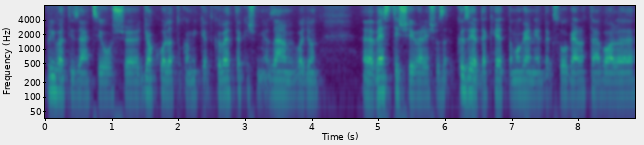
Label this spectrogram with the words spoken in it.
privatizációs gyakorlatok, amiket követtek, és ami az állami vagyon vesztésével és az közérdek helyett a magánérdek szolgálatával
